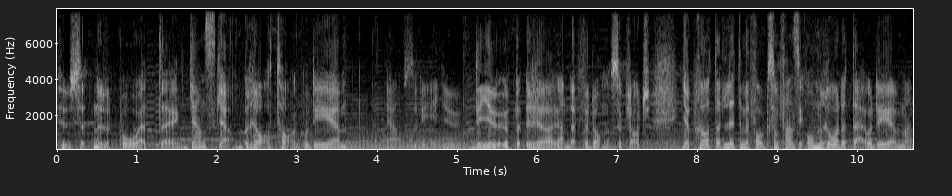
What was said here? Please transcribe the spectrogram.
huset nu på ett eh, ganska bra tag. Och det, ja, så det, är ju, det är ju upprörande för dem såklart. Jag pratade lite med folk som fanns i området där och det man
